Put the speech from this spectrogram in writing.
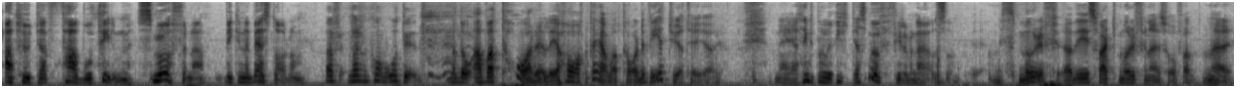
absoluta favoritfilm, Smurferna. Vilken är bäst av dem? Varför, varför kom åt Vadå, Avatar eller? Jag hatar Avatar, det vet ju att jag gör. Nej, jag tänkte på den riktiga Smurf-filmen här alltså. Smurf? Ja, det är svartsmurferna i så fall. De här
